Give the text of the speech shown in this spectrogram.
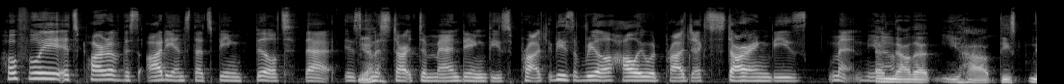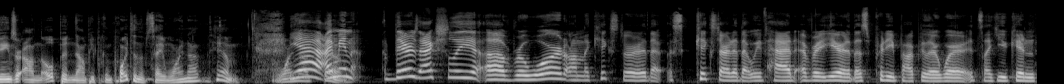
hopefully it's part of this audience that's being built that is Yeah. going to start demanding these projects, these real Hollywood projects starring these men. You And know? now that you have these names are out in the open, now people can point to them and say, "Why not him? Why yeah, not I mean, there's actually a reward on the Kickstarter that Kickstarter that we've had every year that's pretty popular. Where it's like you can,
